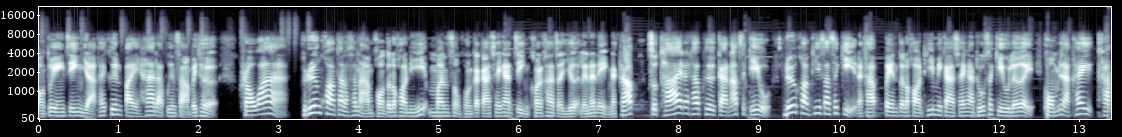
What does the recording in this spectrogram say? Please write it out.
ของตัวเองจริงอยากให้ขึ้นไป 5 ดาบปืน 3 ไปเถอะ เพราะว่าเรื่องความถนัดสนามของตัวละครนี้มันส่งผลกับการใช้งานจริงค่อนข้างจะเยอะเลยนั่นเองนะครับ สุดท้ายนะครับคือการอัพสกิลด้วยความที่ซาสกินะครับเป็นตัวละครที่มีการใช้งานทุกสกิลเลย ผมอยากให้ใคร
